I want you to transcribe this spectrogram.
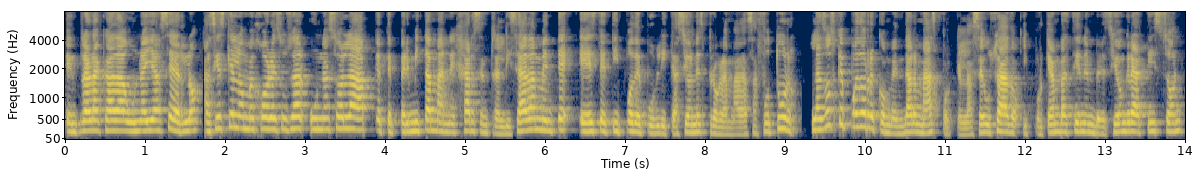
entrar a cada una y hacerlo. Así es que lo mejor es usar una sola app que te permita manejar centralizadamente este tipo de publicaciones programadas a futuro. Las dos que puedo recomendar más porque las he usado y porque ambas tienen versión gratis son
